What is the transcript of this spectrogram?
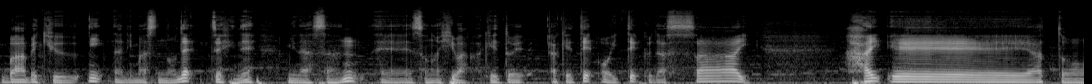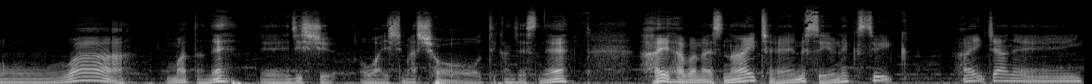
バーベキューになりますので、ぜひね、皆さん、えー、その日は開けと開けておいてください。はい、えー、あとは、またね、えー、実習お会いしましょうって感じですね。はい、have a nice night and see you next week. はい、じゃあね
